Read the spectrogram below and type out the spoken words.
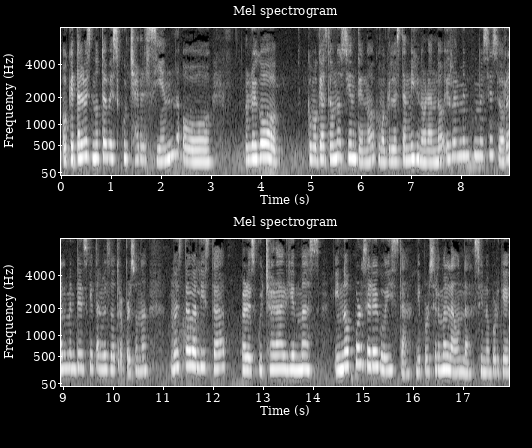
o que tal vez no te va a escuchar al 100 o, o luego como que hasta uno siente, ¿no? Como que lo están ignorando y realmente no es eso, realmente es que tal vez la otra persona no estaba lista para escuchar a alguien más y no por ser egoísta ni por ser mala onda, sino porque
